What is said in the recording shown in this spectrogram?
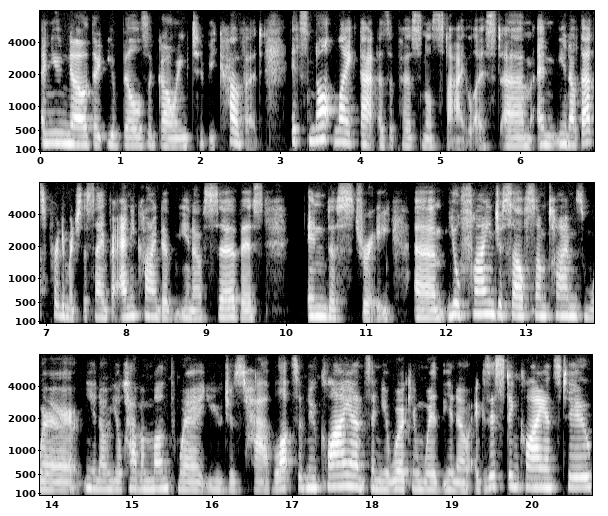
and you know that your bills are going to be covered. It's not like that as a personal stylist. Um, and, you know, that's pretty much the same for any kind of, you know, service industry um, you'll find yourself sometimes where you know you'll have a month where you just have lots of new clients and you're working with you know existing clients too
